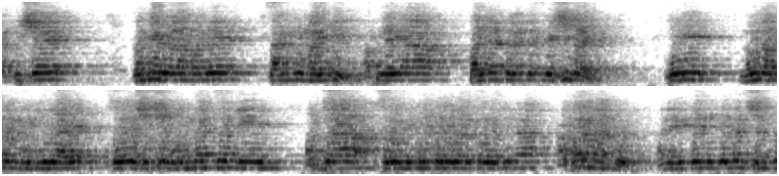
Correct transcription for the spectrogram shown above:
अतिशय कमी वेळामध्ये चांगली माहिती आपल्या या पाल्यांपर्यंत कशी जाईल हे नोंद आपण घेतलेली आहे. सर्व शिक्षक वृंदांचं मी आमच्या सर्व मित्र परिवाराच्या वतीनं आभार मानतो. आणि विद्यानिकेतन शंक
